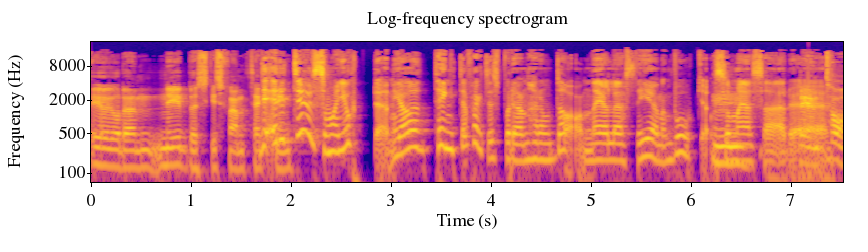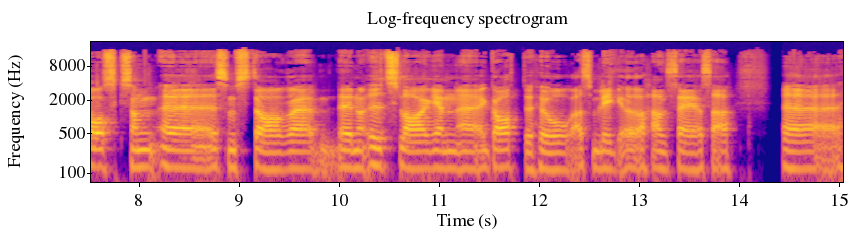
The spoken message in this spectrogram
Eh, jag gjorde en nybuskis-skämtteckning. Det, är det du som har gjort den? Jag tänkte faktiskt på den häromdagen när jag läste igenom boken. Som är så här... Det är eh, en torsk som, eh, som står, eh, det är någon utslagen eh, gatuhora som ligger och han säger så här. Eh,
